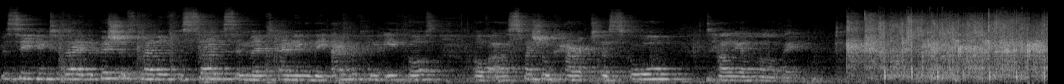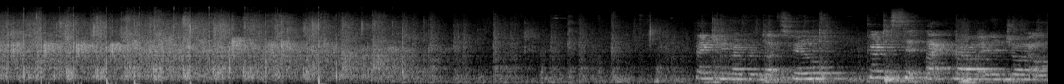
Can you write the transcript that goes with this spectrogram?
Receiving today the Bishop's Medal for service in maintaining the Anglican ethos of our special character school, Talia Harvey. Thank you, Reverend Duxfield. Going to sit back now and enjoy our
